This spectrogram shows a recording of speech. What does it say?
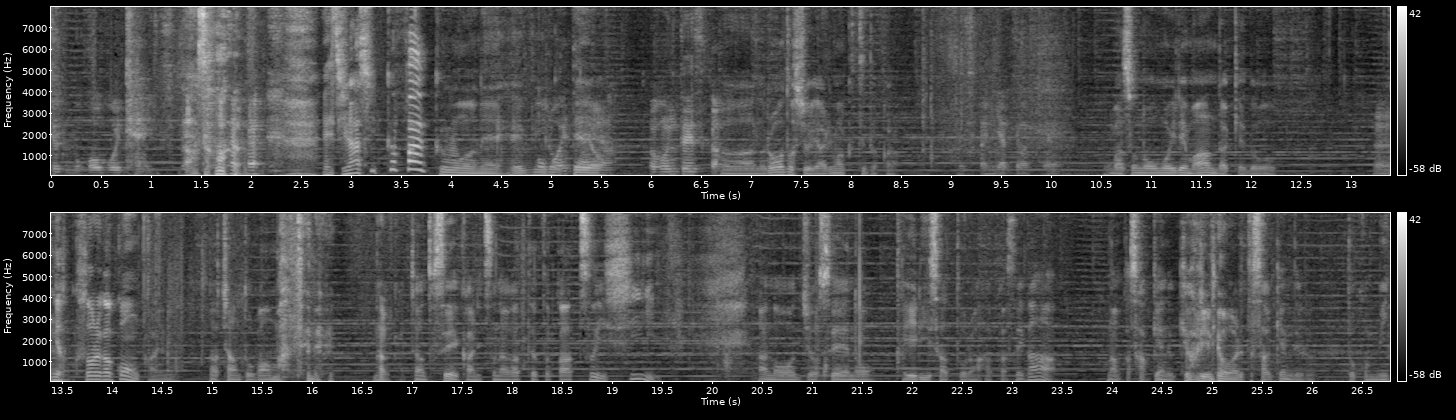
ちょっと僕は覚えてないですあそうだ。えジュラシック・パークもねヘビロテよ本当ですか？うんあのロードショーやりまくってたから。確かにやってますね。まあその思い出もあんだけど、うん。いやそれが今回ねちゃんと頑張ってね なんかちゃんと成果につながってとか熱いしあの女性のエイリー・サトラン博士がなんか叫んで恐竜に追われて叫んでるとこ見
